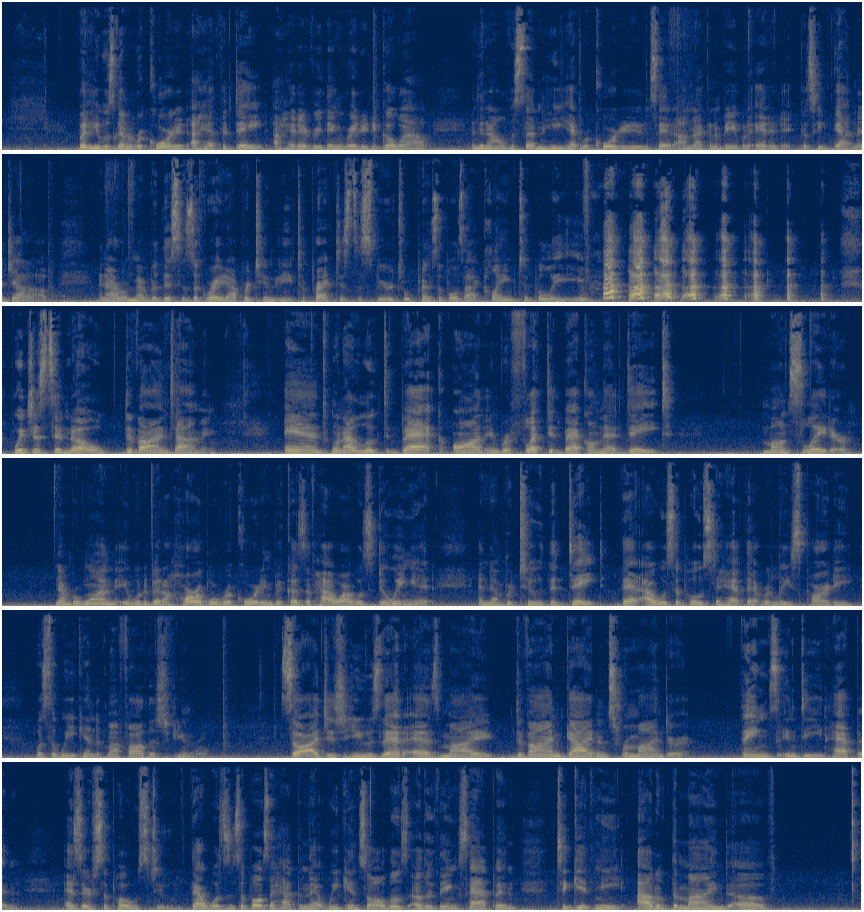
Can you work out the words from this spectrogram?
But he was going to record it. I had the date. I had everything ready to go out. And then all of a sudden he had recorded it and said, "I'm not going to be able to edit it because he'd gotten a job." And I remember this is a great opportunity to practice the spiritual principles I claim to believe, which is to know divine timing. And when I looked back on and reflected back on that date months later, number one, it would have been a horrible recording because of how I was doing it. And number two, the date that I was supposed to have that release party was the weekend of my father's funeral. So I just use that as my divine guidance reminder. Things indeed happen as they're supposed to. That wasn't supposed to happen that weekend. So all those other things happen to get me out of the mind of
